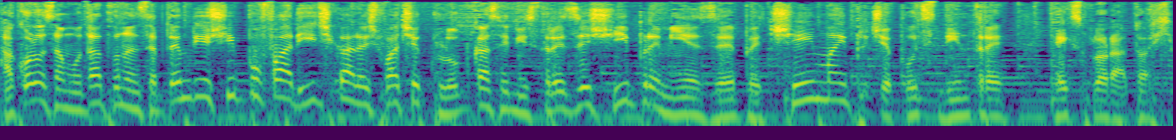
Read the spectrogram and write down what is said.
Acolo s-a mutat până în septembrie și Pufarici, care își face club ca să distreze și premieze pe cei mai pricepuți dintre exploratori.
